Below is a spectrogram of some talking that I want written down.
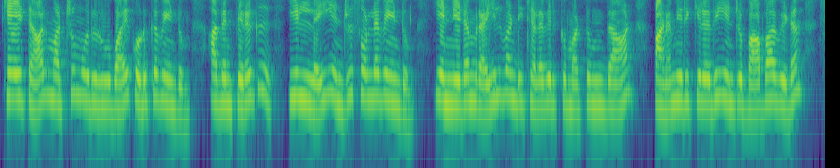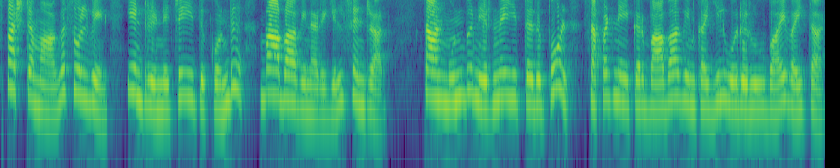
கேட்டால் மற்றும் ஒரு ரூபாய் கொடுக்க வேண்டும். அதன் பிறகு இல்லை என்று சொல்ல வேண்டும். என்னிடம் ரயில் வண்டி செலவிற்கு மட்டும்தான் பணம் இருக்கிறது என்று பாபாவிடம் ஸ்பஷ்டமாக சொல்வேன் என்று நிச்சயித்து கொண்டு பாபாவின் அருகில் சென்றார். தான் முன்பு நிர்ணயித்தது போல் சபட்நேக்கர் பாபாவின் கையில் ஒரு ரூபாய் வைத்தார்.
